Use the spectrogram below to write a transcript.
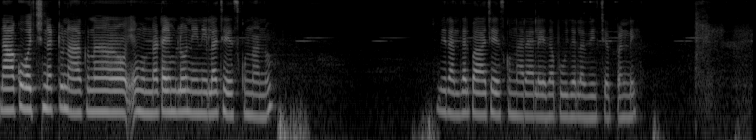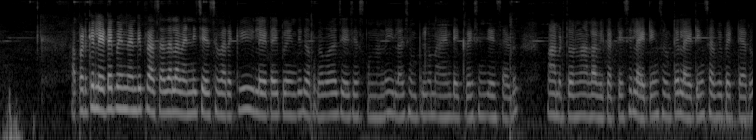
నాకు వచ్చినట్టు నాకు నా ఉన్న టైంలో నేను ఇలా చేసుకున్నాను. మీరందరు బాగా చేసుకున్నారా? లేదా పూజలు అవి చెప్పండి. అప్పటికే లేట్ అయిపోయిందండి. ప్రసాదాలు అవన్నీ చేసే వరకు లేట్ అయిపోయింది. గబగబా చేసేసుకున్నాను. ఇలా సింపుల్గా మా ఆయన డెకరేషన్ చేశాడు. మామిడి తోరణాలు అవి కట్టేసి లైటింగ్స్ ఉంటే లైటింగ్స్ అవి పెట్టారు.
